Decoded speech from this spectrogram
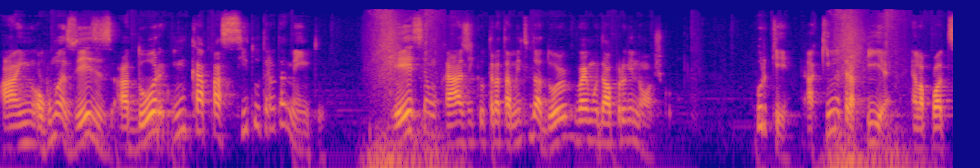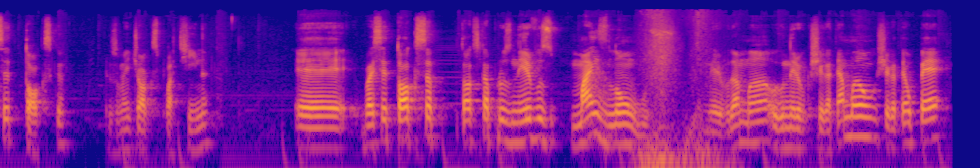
algumas vezes, a dor incapacita o tratamento. Esse é um caso em que o tratamento da dor vai mudar o prognóstico. Por quê? A quimioterapia ela pode ser tóxica, principalmente oxplatina, é, vai ser tóxica, tóxica para os nervos mais longos, o nervo da mão, o nervo que chega até a mão, chega até o pé,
